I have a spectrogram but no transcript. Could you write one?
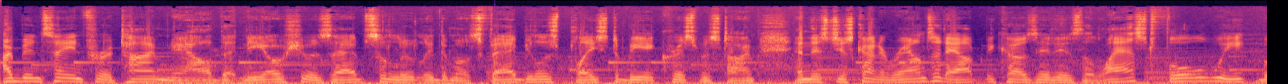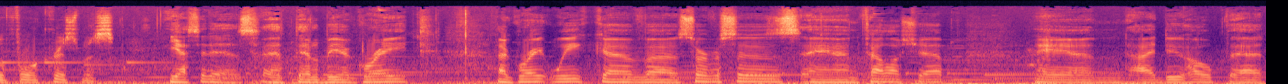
I've been saying for a time now that Neosho is absolutely the most fabulous place to be at Christmas time, and this just kind of rounds it out because it is the last full week before Christmas. Yes, it is. It, it'll be a great, a great week of uh, services and fellowship, and I do hope that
